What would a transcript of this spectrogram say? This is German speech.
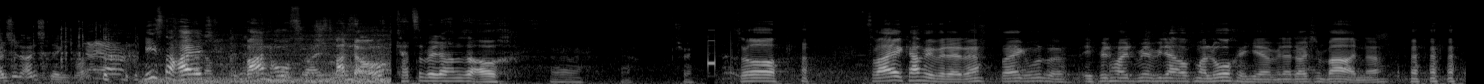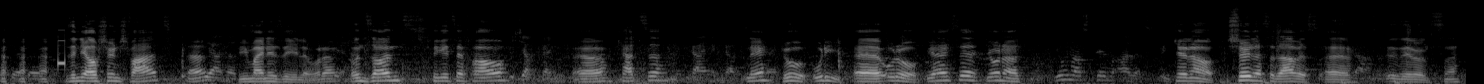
Ganz schön anstrengend, wa? Nächster Halt, Bahnhof Spandau. Katzenbilder haben sie auch. Äh, ja, schön. So, zwei Kaffee bitte, ne? Zwei große. Ich bin heute mir wieder auf Maloche hier mit der Deutschen Bahn, ne? Sind die auch schön schwarz? Ne? Wie meine Seele, oder? Und sonst, wie geht's der Frau? Ich habe keine, Ja, Katze? keine Katze. Ne? Du, Udi, äh, Udo, wie heißt du? Jonas. Jonas, Tim, alles. Genau. Schön, dass du da bist. Äh, wir sehen uns. Ne?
